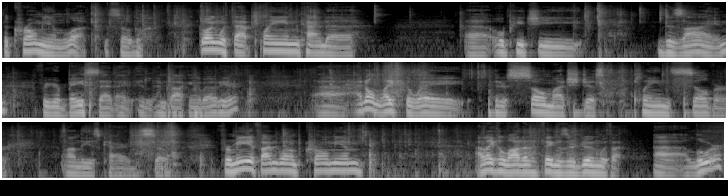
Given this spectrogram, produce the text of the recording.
the chromium look. So go, going with that plain kind of uh, OPC design for your base set I, am talking about here. Uh, I don't like the way there's so much just plain silver on these cards. So for me, if I'm going chromium, I like a lot of the things they're doing with uh, Allure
